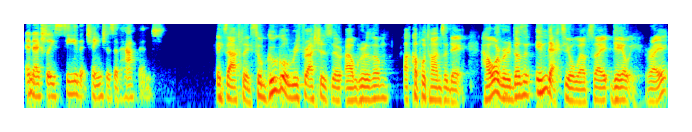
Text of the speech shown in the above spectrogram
And actually see that changes have happened. Exactly. So Google refreshes their algorithm a couple times a day. However, it doesn't index your website daily, right?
